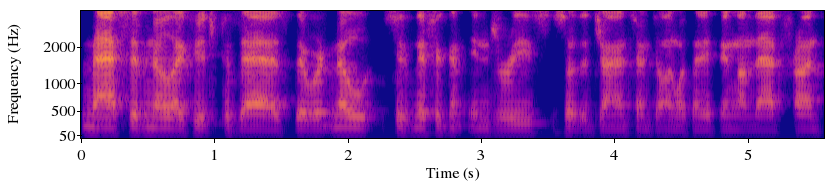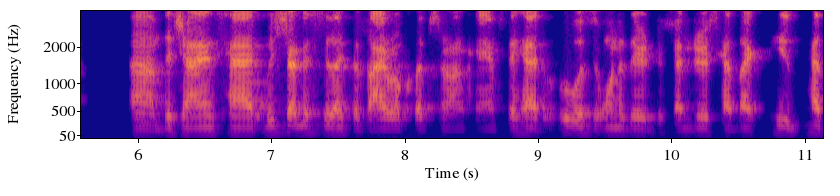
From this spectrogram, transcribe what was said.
massive, no like huge pizzazz. There were no significant injuries, so the Giants aren't dealing with anything on that front. Um, the Giants had we started to see like the viral clips around camps. They had who was it? One of their defenders had like he had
